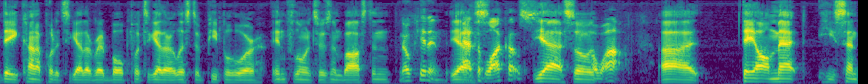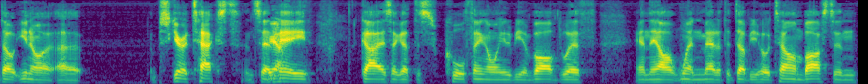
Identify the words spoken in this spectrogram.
they kind of put it together. Red Bull put together a list of people who are influencers in Boston. No kidding. Yeah, At the Blochaus. Yeah, so Oh wow. uh, they all met. He sent out, you know, a, a obscure text and said, Yeah. "Hey, guys, I got this cool thing I want you to be involved with." And they all went and met at the W Hotel in Boston,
